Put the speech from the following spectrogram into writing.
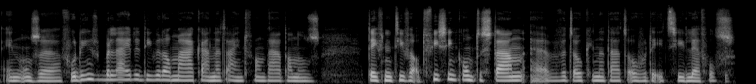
in onze voedingsbeleiden die we dan maken aan het eind van waar dan ons definitieve advies in komt te staan, uh, hebben we het ook inderdaad over de ITSI-levels.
